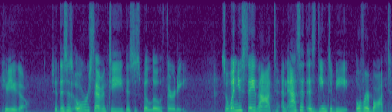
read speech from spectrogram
here you go. So this is over 70 this is below 30 so when you say that an asset is deemed to be overbought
